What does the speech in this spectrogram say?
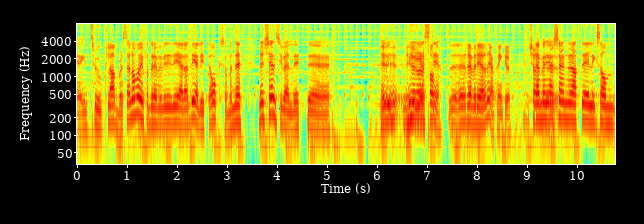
är en true clubber. Sen har man ju fått revidera det lite också, men det, den känns ju väldigt... Eh, Hur, hur, hur har du fått eh, revidera det tänker du? Kör- Nej men jag känner att det är liksom...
